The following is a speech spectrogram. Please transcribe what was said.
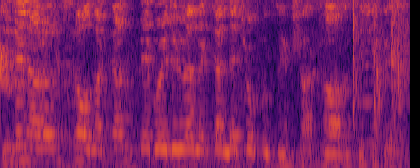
Sizlerin aranızda olmaktan ve bu ödülü vermekten de çok mutluyum şu an. Sağ olun, teşekkür ederim.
